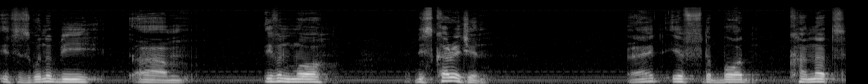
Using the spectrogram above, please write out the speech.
It is going to be um, even more discouraging, right, if the board cannot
